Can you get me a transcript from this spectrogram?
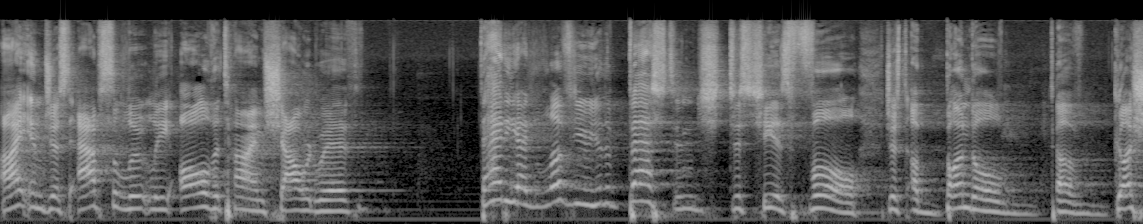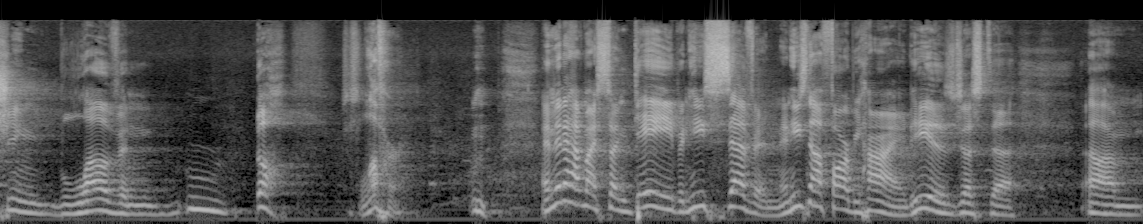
I am just absolutely all the time showered with, Daddy, I love you. You're the best. And she just she is full, just a bundle of gushing love and oh, just love her. Mm. And then I have my son Gabe, and he's seven, and he's not far behind. He is just uh, um,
